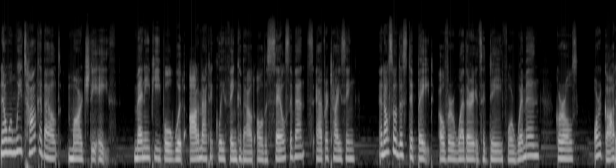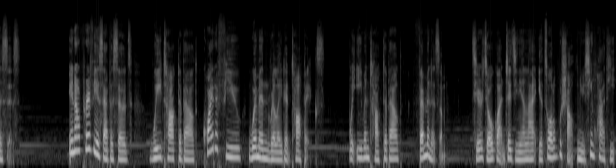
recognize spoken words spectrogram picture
Now when we talk about March the 8th, many people would automatically think about all the sales events, advertising, and also this debate over whether it's a day for women, girls, or goddesses. In our previous episodes, we talked about quite a few women related topics. We even talked about feminism. 其实酒馆这几年来也做了不少女性话题，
